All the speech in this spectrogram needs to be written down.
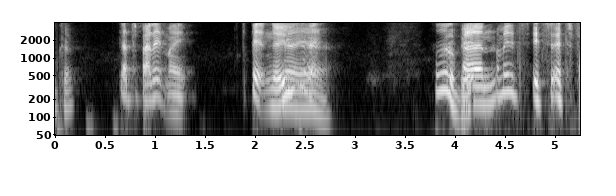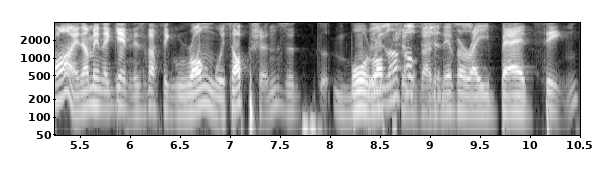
Okay. That's about it, mate. It's a bit of news, Yeah, isn't yeah. it? A little bit. Um, I mean, it's it's it's fine. I mean, again, there's nothing wrong with options. Uh, More We love options, are never a bad thing.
